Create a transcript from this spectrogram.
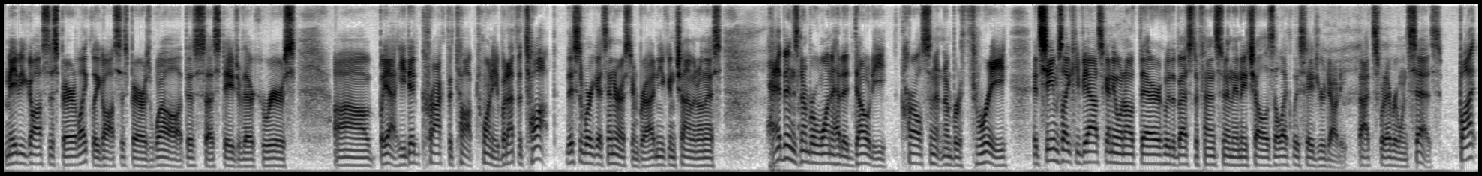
maybe Gostisbehere, likely Gostisbehere as well at this uh, stage of their careers. Uh, but yeah, he did crack the top 20. But at the top, this is where it gets interesting, Brad, and you can chime in on this. Hedman's number one ahead of Doughty, Karlsson at number three. It seems like if you ask anyone out there who the best defenseman in the NHL is, they'll likely say Drew Doughty. That's what everyone says. But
